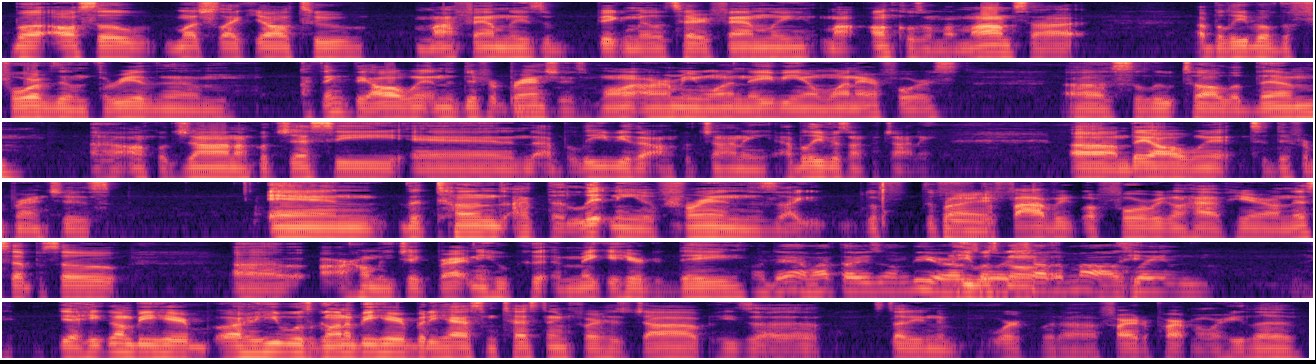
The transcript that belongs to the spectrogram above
But also, much like y'all too, my family is a big military family. My uncles on my mom's side, I believe of the four of them, three of them, I think they all went in the different branches: one Army, one Navy, and one Air Force. Uh, salute to all of them uh, Uncle John, Uncle Jesse, and I believe either Uncle Johnny. I believe it's Uncle Johnny. Um, they all went to different branches, and the tons, uh, the litany of friends, like the, the, Right. the five we- or four we're gonna have here on this episode. Uh, our homie Jake Bratney, who couldn't make it here today. Oh damn! I thought he was gonna be here. I He was was going to gonna- shout him out. I was he- waiting. Yeah, he gonna be here, or he was gonna be here, but he had some testing for his job. He's uh studying to work with a fire department where he lived.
